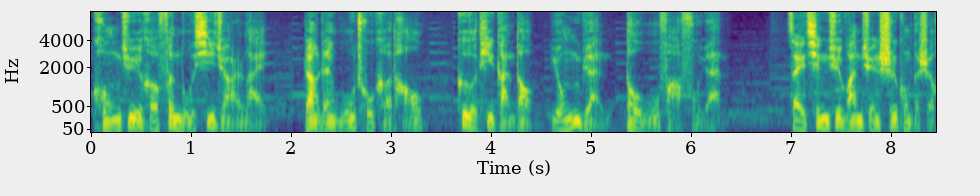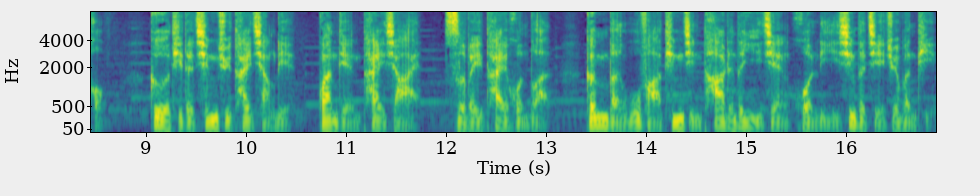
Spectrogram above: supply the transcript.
恐惧和愤怒席卷而来，让人无处可逃，个体感到永远都无法复原。在情绪完全失控的时候，个体的情绪太强烈，观点太狭隘，思维太混乱。根本无法听进他人的意见或理性的解决问题。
